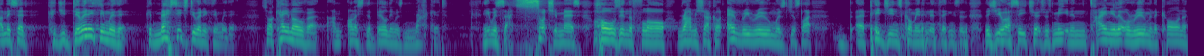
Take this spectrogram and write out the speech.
And they said, Could you do anything with it? Could message do anything with it? So I came over, and honestly, the building was knackered. It was uh, such a mess. Holes in the floor, ramshackle. Every room was just like uh, pigeons coming in and things. And the URC church was meeting in a tiny little room in the corner.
